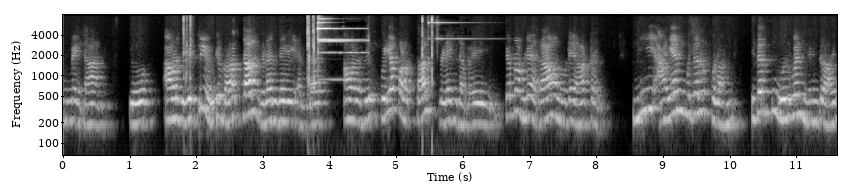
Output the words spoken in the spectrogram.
உண்மைதான். அவனது வெற்றி வந்து வரத்தால் விளைந்தே அல்ல அவனது புயப்பலத்தால் விளைந்தவை. சொல்றோம்ல ராவனுடைய ஆற்றல். நீ அயன் முதல் குலம் இதற்கு ஒருவன் நின்றாய்.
